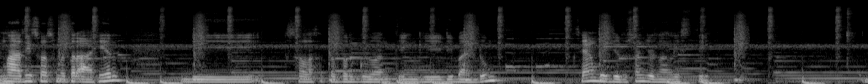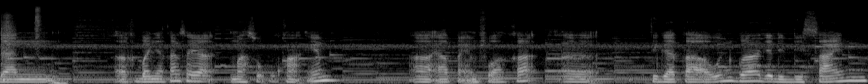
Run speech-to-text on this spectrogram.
mahasiswa semester akhir di salah satu perguruan tinggi di Bandung saya ambil jurusan jurnalistik. Dan uh, kebanyakan saya masuk UKM uh, LPM Suaka tiga tahun gue jadi desain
